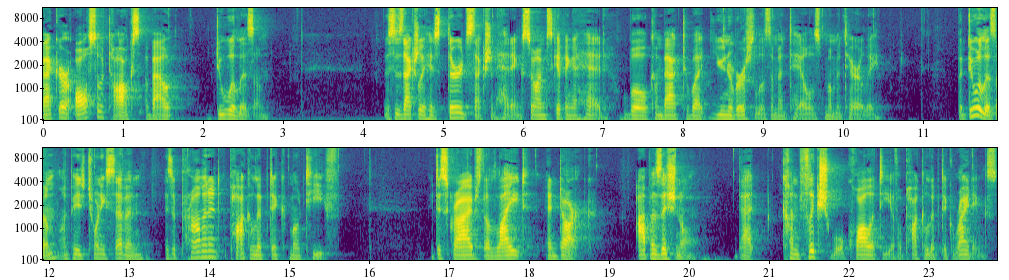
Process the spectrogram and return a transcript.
Beker also talks about dualism. This is actually his third section heading, so I'm skipping ahead. We'll come back to what universalism entails momentarily. But dualism, on page 27, is a prominent apocalyptic motif. It describes the light and dark, oppositional, that conflictual quality of apocalyptic writings,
